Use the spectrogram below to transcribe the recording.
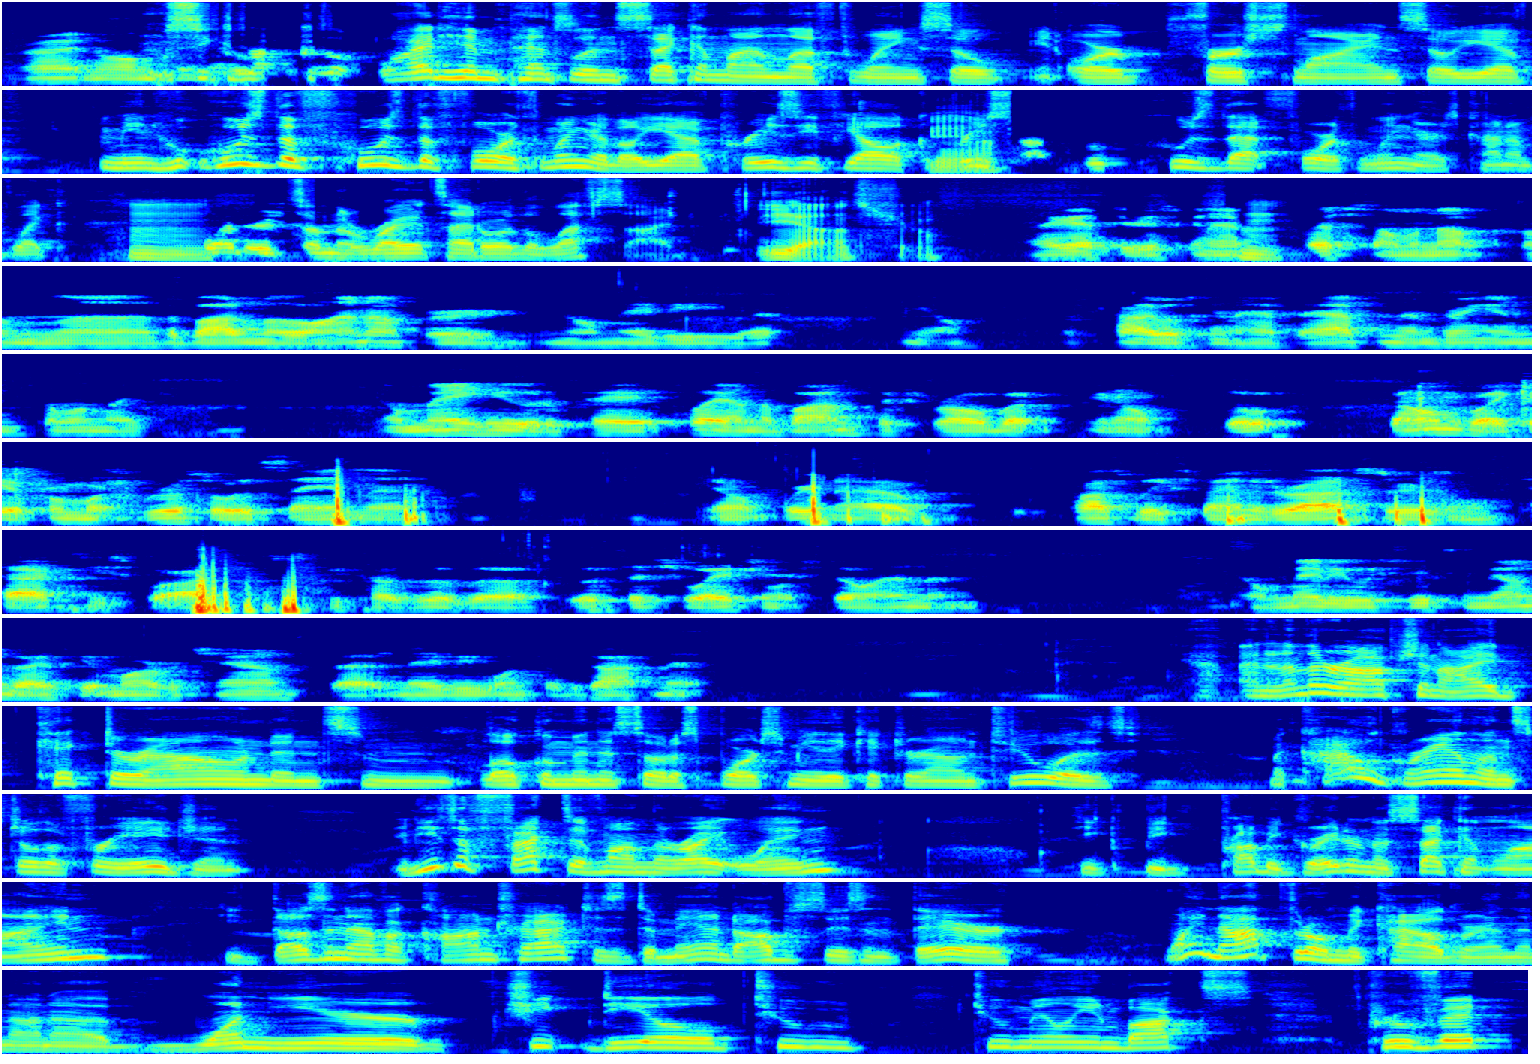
Right? No, I'm See, 'cause I- 'cause I had him penciled in second line left wing, so or first line. So you have I mean, who, who's the who's the fourth winger though? You have Parise, Fiala, Yeah. Who, who's that fourth winger? It's kind of like Hmm. whether it's on the right side or the left side. Yeah, that's true. I guess you're just gonna have to push someone up from the, the bottom of the lineup, or you know maybe uh, you know that's probably what's gonna have to happen. Then bring in someone like you know Mayhew to pay, play on the bottom six row. But you know, so sounds like it from what Russo was saying that you know we're gonna have possibly expanded rosters and taxi squads because of the the situation we're still in, and you know maybe we see some young guys get more of a chance that maybe once they've gotten it. And another option I kicked around and some local Minnesota sports media kicked around too was Mikael Granlund's still the free agent. And he's effective on the right wing. He could be probably great on a second line. He doesn't have a contract. His demand obviously isn't there. Why not throw Mikael Granlund on a one year cheap deal, two two million bucks? Prove it.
